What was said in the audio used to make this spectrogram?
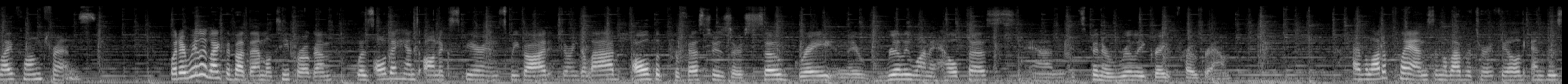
lifelong friends. What I really liked about the MLT program was all the hands-on experience we got during the lab. All the professors are so great and they really want to help us and it's been a really great program. I have a lot of plans in the laboratory field and this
